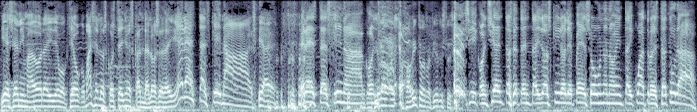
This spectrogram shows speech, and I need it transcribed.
Y ese animador ahí de boxeo, como hacen los costeños escandalosos ahí, en esta esquina, decía, en esta esquina, con, a, Fabito, ¿se refiere usted? sí, con 172 kilos de peso, 1,94 de estatura.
